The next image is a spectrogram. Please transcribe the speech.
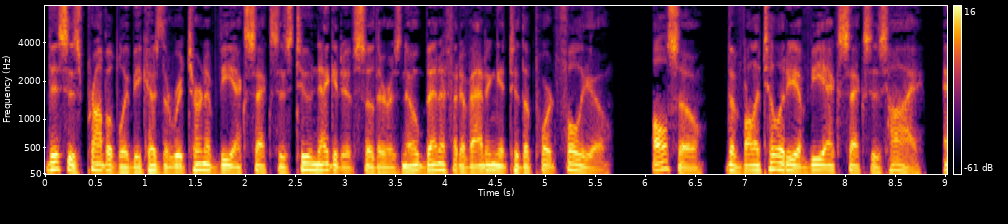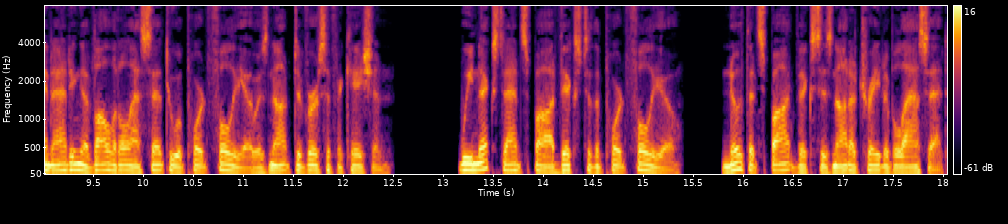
This is probably because the return of VXX is too negative so there is no benefit of adding it to the portfolio. Also, the volatility of VXX is high, and adding a volatile asset to a portfolio is not diversification. We next add spot VIX to the portfolio. Note that spot VIX is not a tradable asset.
